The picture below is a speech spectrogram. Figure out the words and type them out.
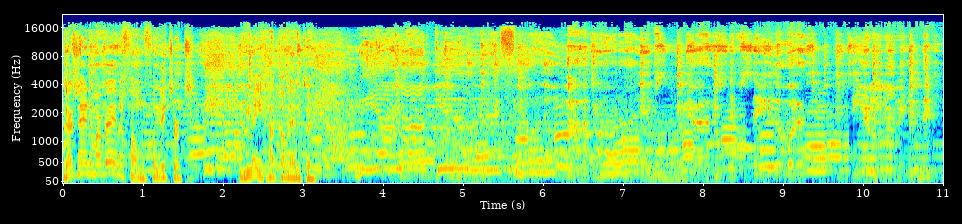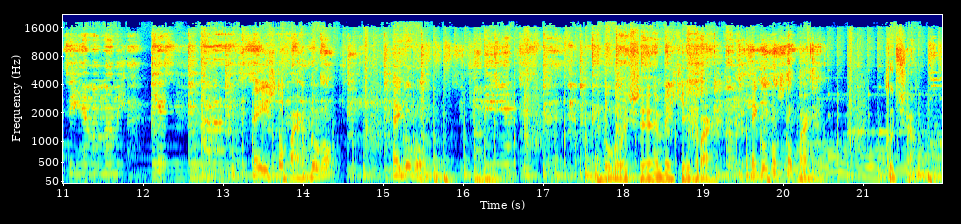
Daar zijn er maar weinig van, van dit soort megatalenten. hey, stop maar, Google. Hey Google. Google is eh, een beetje de war. Hey Google, stop maar. Goed zo.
